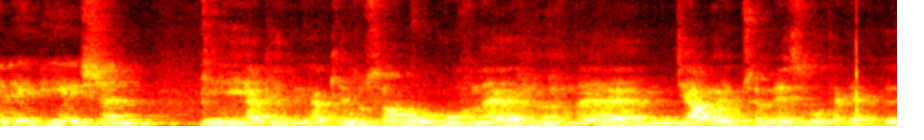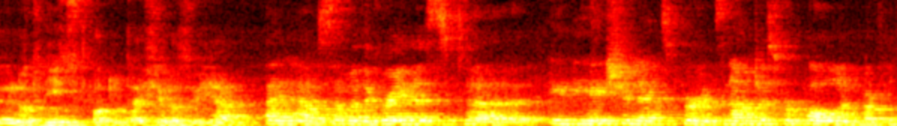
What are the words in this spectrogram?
in aviation, i jakie, tu- jakie tu są główne, główne działy przemysłu, tak jak e, lotnictwo tutaj się rozwija. and how some of the greatest uh, aviation experts, not just for Poland, but for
